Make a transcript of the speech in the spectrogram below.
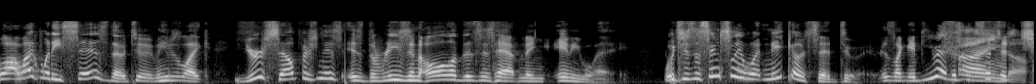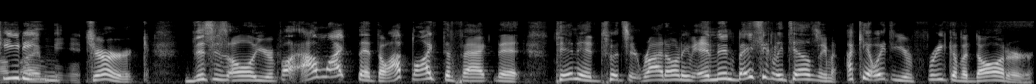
well, I like what he says though to him. He was like, "Your selfishness is the reason all of this is happening anyway." Which is essentially what Nico said to him. It's like if you had to be such a of, cheating I mean- jerk, this is all your fault. I like that though. I like the fact that Pinhead puts it right on him and then basically tells him, "I can't wait till your freak of a daughter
